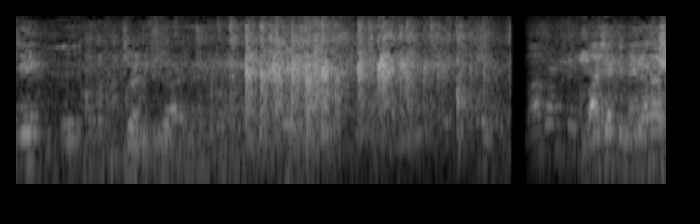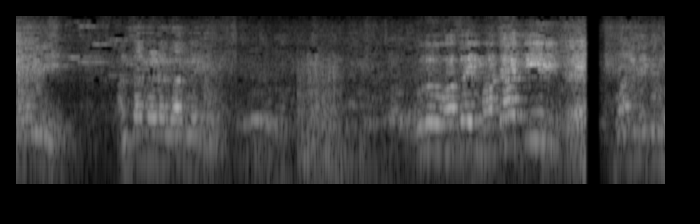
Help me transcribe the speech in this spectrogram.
సన్మానించి బాషెట్టి మేఘన కొడగిలి అంతా మేడం గారిని. వాసవి మాతాకి వారిని ఇప్పుడు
